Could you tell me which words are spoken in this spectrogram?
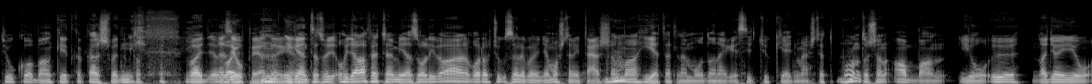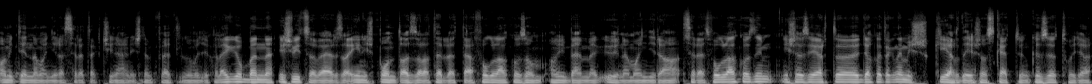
tyúkolban két kakas, vagy, vagy, Ez vagy jó példa, igen. igen. tehát hogy, hogy alapvetően mi az Olival, Vorobcsuk Zolival, ugye a mostani társammal uh-huh. hihetetlen módon egészítjük ki egymást. Tehát uh-huh. pontosan abban jó ő, nagyon jó, amit én nem annyira szeretek csinálni, és nem feltétlenül vagyok a legjobb benne, és vice versa. Én is pont azzal a területtel foglalkozom, amiben meg ő nem annyira szeret foglalkozni, és ezért gyakorlatilag nem is kérdés az kettőnk között, hogy a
